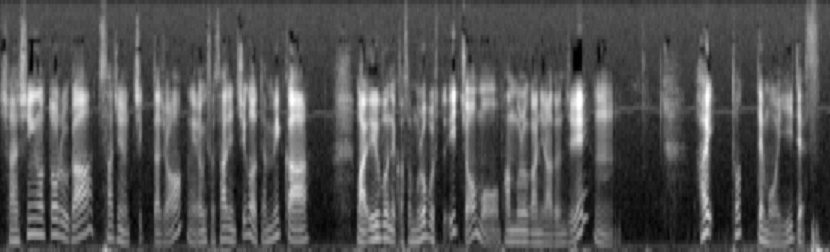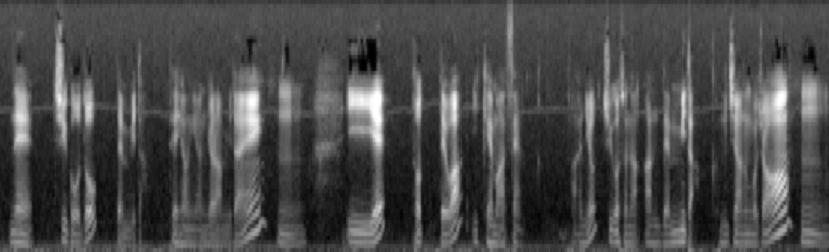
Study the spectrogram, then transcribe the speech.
写真を撮るが사진을 찍다죠. 네, 여기서 사진 찍어도 됩니까? 막 일본에 가서 물어볼 수도 있죠. 뭐 박물관이라든지. 음. 하이, 撮ってもいいです. 네, 찍어도 됩니다. 대형이 연결합니다. 음. 이에 撮っては 이케마센. 아니요, 찍어서는 안 됩니다. 금지하는 거죠. 음.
